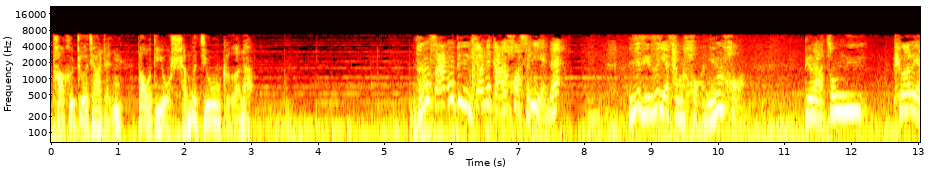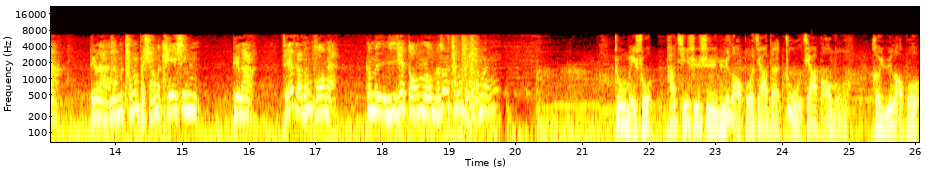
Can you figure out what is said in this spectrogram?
他和这家人到底有什么纠葛呢？人生对于家里干了好事业的，一直是一场好人好，对了，终于。漂亮，对啦，那么他们不想么开心，对啦，再这能讲呢？那么一些当老，不说他们不想么。周梅说，她其实是于老伯家的住家保姆，和于老伯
